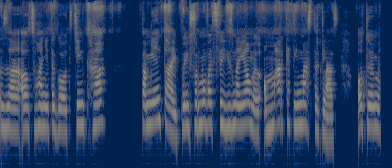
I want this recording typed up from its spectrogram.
za odsłuchanie tego odcinka. Pamiętaj poinformować swoich znajomych o Marketing Masterclass, o tym,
